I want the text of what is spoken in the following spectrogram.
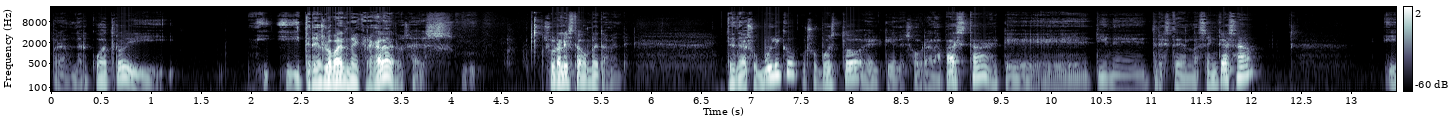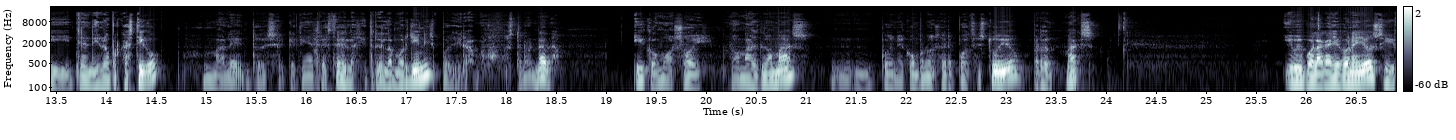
Para vender cuatro y, tres lo van a regalar. O sea, es surrealista completamente. Tendrá su público, por supuesto, el que le sobra la pasta, el que tiene tres Teslas en casa y tiene el dinero por castigo, ¿vale? Entonces el que tiene tres Teslas y tres Lamborghinis, pues dirá, bueno, esto no es nada. Y como soy lo más lo más, pues me compro unos AirPods Studio, perdón, Max, y voy por la calle con ellos y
